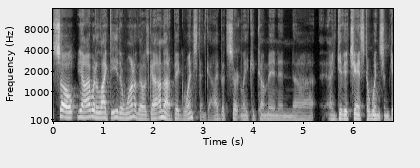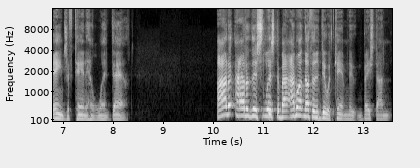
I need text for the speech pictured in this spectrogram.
so yeah, I would have liked either one of those guys. I'm not a big Winston guy, but certainly could come in and uh, and give you a chance to win some games if Tannehill went down. Out of, out of this list about, I want nothing to do with Cam Newton based on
